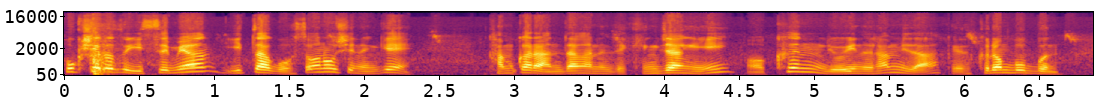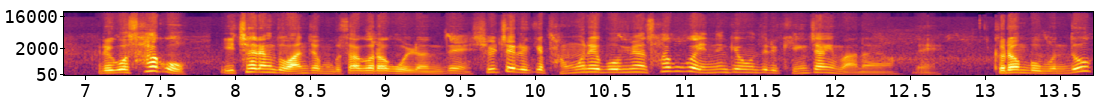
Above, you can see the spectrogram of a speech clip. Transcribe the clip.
혹시라도 있으면 있다고 써놓으시는 게 감가를 안 당하는데 굉장히 어, 큰 요인을 합니다. 그래서 그런 부분 그리고 사고 이 차량도 완전 무사고라고 올렸는데 실제로 이렇게 방문해 보면 사고가 있는 경우들이 굉장히 많아요. 네. 그런 부분도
